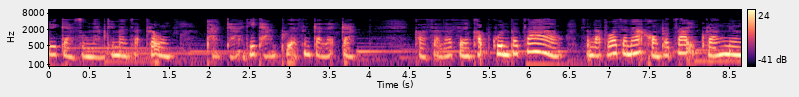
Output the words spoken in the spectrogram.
ด้วยการทรงนำที่มาจากพระองค์ผ่านการที่ถามเผื่อซึ่งกันและกัน ขอสรรเสริญขอบคุณพระเจ้าสำหรับพระวจนะของพระเจ้าอีกครั้งหนึ่ง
